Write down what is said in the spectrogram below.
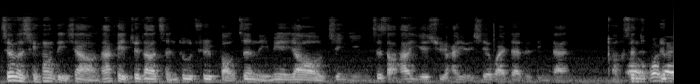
这样的情况底下，它可以最大程度去保证里面要经营，至少它也许还有一些外带的订单。哦，甚至外带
